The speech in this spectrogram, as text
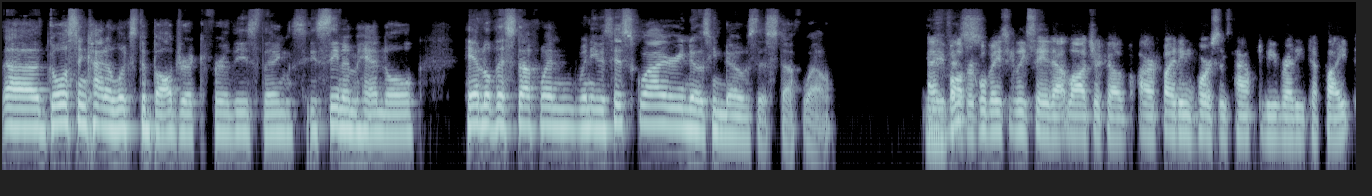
Uh, Golliston kind of looks to Baldric for these things. He's seen him handle handle this stuff when when he was his squire. He knows he knows this stuff well. And Baldric will basically say that logic of our fighting horses have to be ready to fight,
